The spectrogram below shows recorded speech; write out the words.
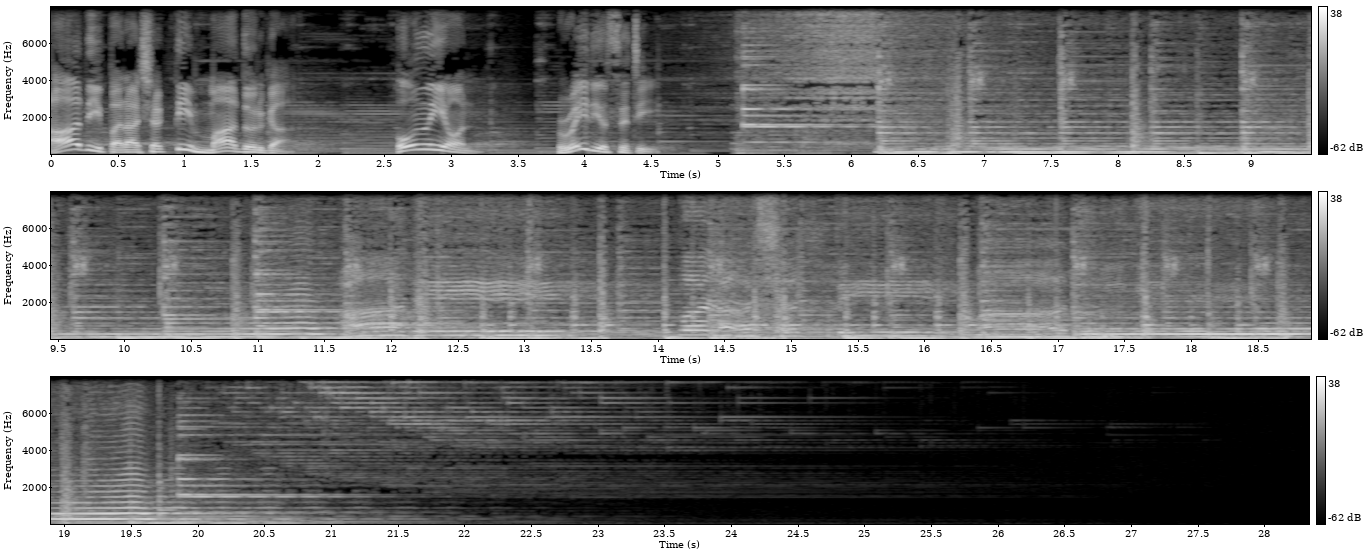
आदि पराशक्ति माँ Durga. Only on Radio City.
